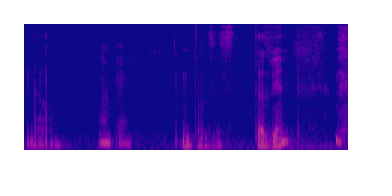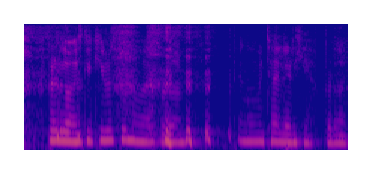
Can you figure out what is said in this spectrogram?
¿no? Ok. Entonces, ¿estás bien? Perdón, es que quiero estornudar, perdón. Tengo mucha alergia, perdón.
